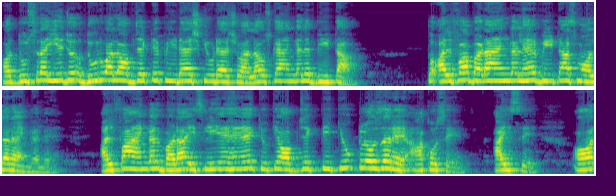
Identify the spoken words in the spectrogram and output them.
और दूसरा ये जो दूर वाला ऑब्जेक्ट है पी डैश क्यू डैश वाला, उसका एंगल है बीटा तो अल्फ़ा बड़ा एंगल है बीटा स्मॉलर एंगल है। अल्फ़ा एंगल बड़ा इसलिए है क्योंकि ऑब्जेक्ट पी क्यू क्लोजर है, आँखों से आई से। और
